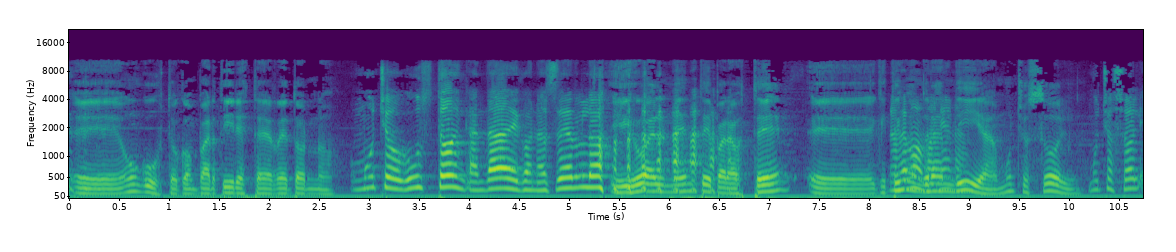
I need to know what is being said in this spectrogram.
Eh, un gusto compartir este retorno. Mucho gusto, encantada de conocerlo. Igualmente para usted, eh, que Nos tenga un gran mañana. día, mucho sol. Mucho sol.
